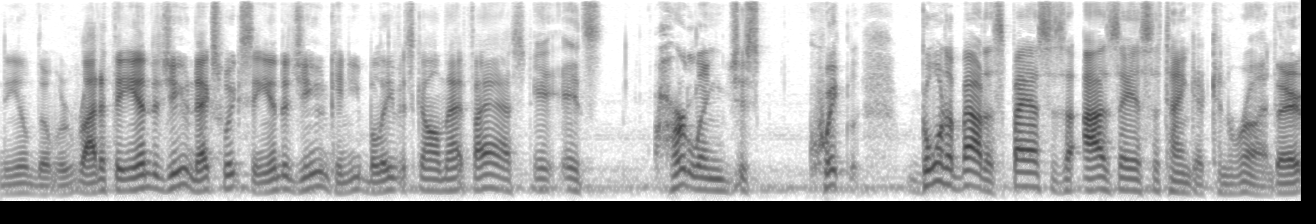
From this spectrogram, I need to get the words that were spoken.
you know, we're right at the end of June. Next week's the end of June. Can you believe it's gone that fast? It, it's hurtling just quickly, going about as fast as Isaiah Sategna can run. There,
